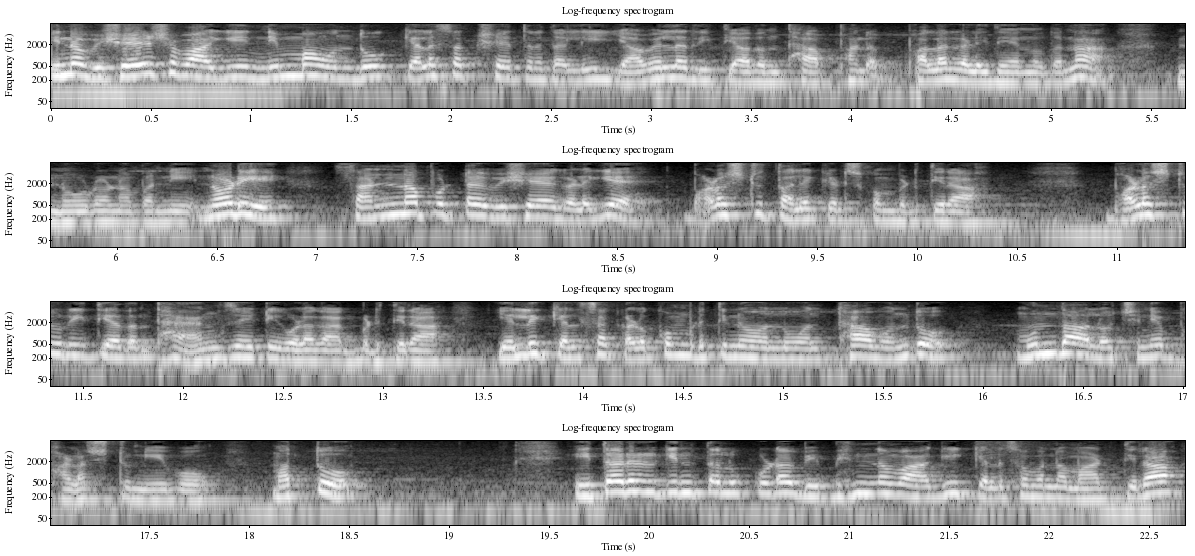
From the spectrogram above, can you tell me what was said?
ಇನ್ನು ವಿಶೇಷವಾಗಿ ನಿಮ್ಮ ಒಂದು ಕೆಲಸ ಕ್ಷೇತ್ರದಲ್ಲಿ ಯಾವೆಲ್ಲ ರೀತಿಯಾದಂತಹ ಫಲ, ಫಲಗಳಿದೆ ಅನ್ನೋದನ್ನು ನೋಡೋಣ ಬನ್ನಿ. ನೋಡಿ, ಸಣ್ಣ ಪುಟ್ಟ ವಿಷಯಗಳಿಗೆ ಭಾಳಷ್ಟು ತಲೆ ಕೆಡಿಸ್ಕೊಂಡ್ಬಿಡ್ತೀರಾ? ಭಾಳಷ್ಟು ರೀತಿಯಾದಂಥ ಆಂಗ್ಸೈಟಿ ಒಳಗಾಗ್ಬಿಡ್ತೀರಾ ಎಲ್ಲಿ ಕೆಲಸ ಕಳ್ಕೊಂಡ್ಬಿಡ್ತೀನೋ ಅನ್ನುವಂಥ ಒಂದು ಮುಂದಾಲೋಚನೆ ಬಹಳಷ್ಟು ನೀವು. ಮತ್ತು ಇತರರಿಗಿಂತಲೂ ಕೂಡ ವಿಭಿನ್ನವಾಗಿ ಕೆಲಸವನ್ನು ಮಾಡ್ತೀರಾ?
